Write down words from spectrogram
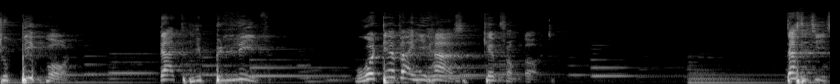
to people that he believes whatever he has came from God. That's it.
